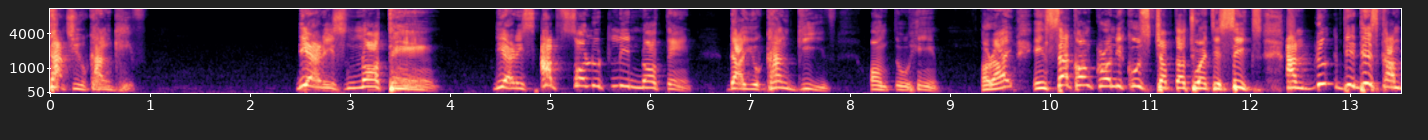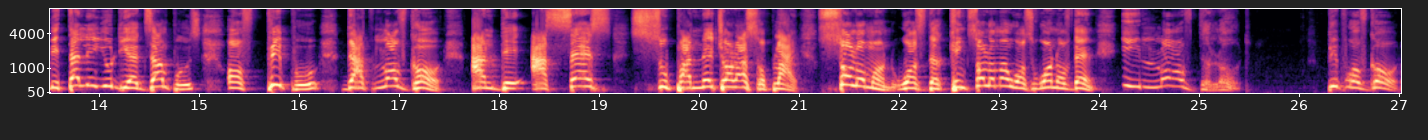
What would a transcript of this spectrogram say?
that you can give. There is nothing. There is absolutely nothing that you can give unto him. All right. In Second Chronicles chapter 26, and this can be telling you the examples of people that love God and they assess supernatural supply. Solomon was the king, Solomon was one of them. He loved the Lord. People of God,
